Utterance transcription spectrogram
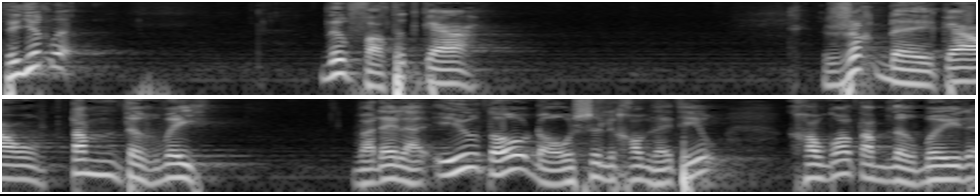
Thứ nhất đó đức phật thích ca rất đề cao tâm từ bi. Và đây là yếu tố độ sinh không thể thiếu. Không có tâm từ bi đó,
